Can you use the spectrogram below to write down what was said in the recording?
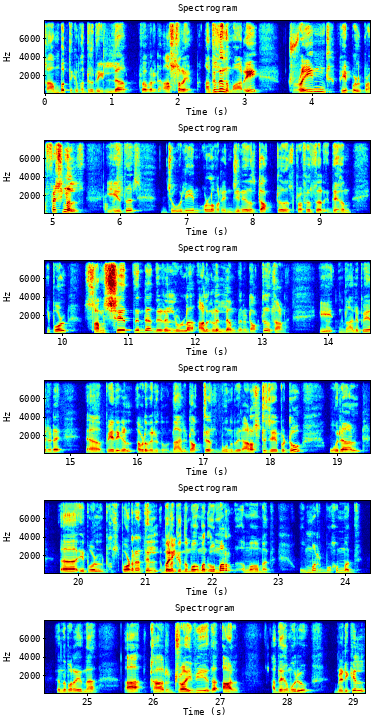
സാമ്പത്തിക ഭദ്രത ഇല്ലാത്തവരുടെ ആശ്രയം അതിൽ നിന്ന് മാറി ട്രെയിൻഡ് പീപ്പിൾ പ്രൊഫഷണൽസ് ഏത് ജോലിയും ഉള്ളവർ എഞ്ചിനീയേഴ്സ് ഡോക്ടേഴ്സ് പ്രൊഫസർ ഇദ്ദേഹം ഇപ്പോൾ സംശയത്തിന്റെ നിഴലിലുള്ള ആളുകളെല്ലാം തന്നെ ഡോക്ടേഴ്സാണ് ഈ നാല് പേരുടെ പേരുകൾ അവിടെ വരുന്നു. നാല് ഡോക്ടേഴ്സ് മൂന്ന് പേർ അറസ്റ്റ് ചെയ്യപ്പെട്ടു. ഒരാൾ ഇപ്പോൾ സ്ഫോടനത്തിൽ മരിക്കുന്നു. മുഹമ്മദ് ഉമർ മുഹമ്മദ്. ഉമർ മുഹമ്മദ് എന്ന് പറയുന്ന ആ കാർ ഡ്രൈവ് ചെയ്ത ആൾ. അദ്ദേഹം ഒരു മെഡിക്കൽ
